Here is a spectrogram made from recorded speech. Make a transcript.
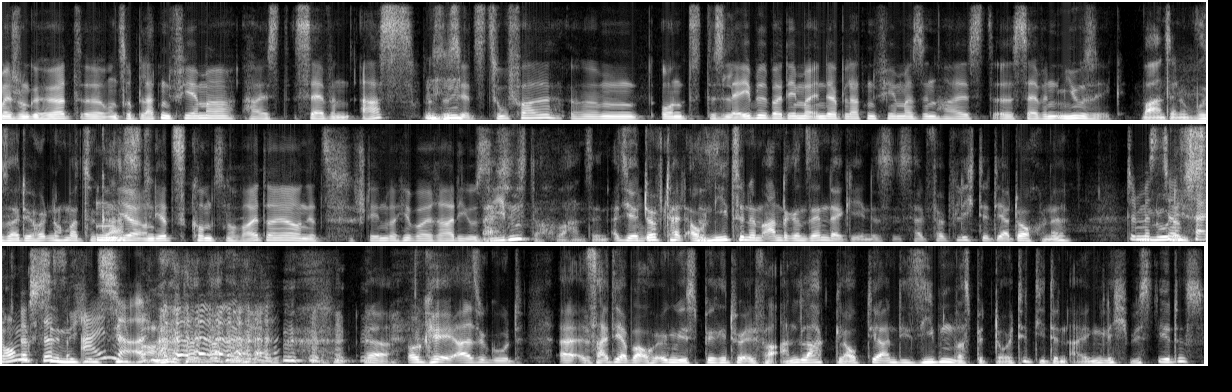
wir schon gehört, äh, unsere Plattenfirma heißt Seven Us. Das mhm. ist jetzt Zufall. Ähm, und das Label, bei dem wir in der Plattenfirma sind, heißt äh, Seven Music. Wahnsinn. Und wo seid ihr heute nochmal zu Gast? Ja, und jetzt kommt es noch weiter. Ja. Und jetzt stehen wir hier bei Radio 7. Das ist doch Wahnsinn. Also ihr dürft halt auch nie zu einem anderen Sender gehen. Das ist halt verpflichtet ja doch, ne? Dann müsst Nur ihr uns die halt Songs sind nicht einladen. ja, okay, also gut. Äh, seid ihr aber auch irgendwie spirituell veranlagt? Glaubt ihr an die sieben? Was bedeutet die denn eigentlich? Wisst ihr das?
